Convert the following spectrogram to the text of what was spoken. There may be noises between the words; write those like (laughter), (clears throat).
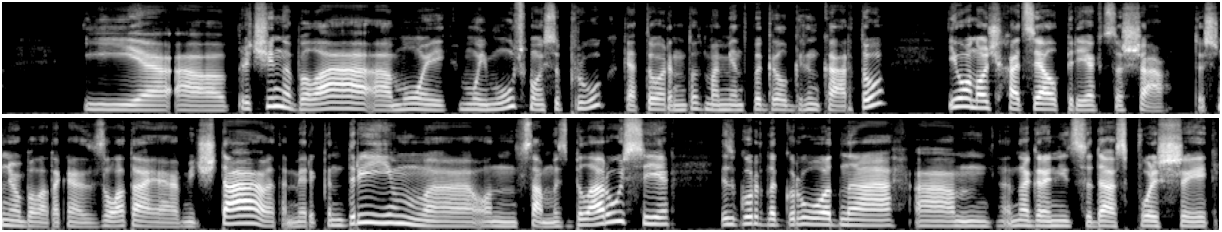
И э, причина была э, мой, мой муж, мой супруг, который на тот момент выиграл грин-карту, и он очень хотел переехать в США. То есть у него была такая золотая мечта, это American Dream, э, он сам из Белоруссии, из города Гродно, на границе, да, с Польшей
